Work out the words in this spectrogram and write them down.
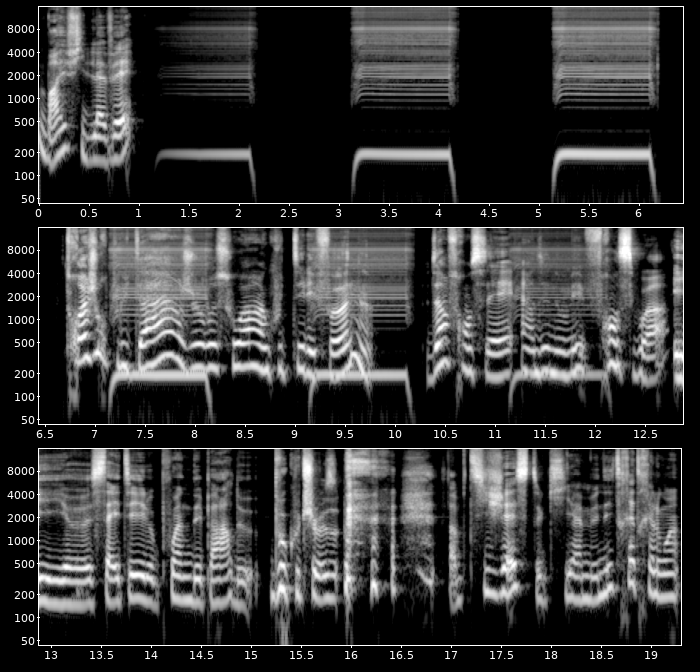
bref, il l'avait. Trois jours plus tard, je reçois un coup de téléphone d'un Français, un dénommé François. Et euh, ça a été le point de départ de beaucoup de choses. C'est un petit geste qui a mené très très loin.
